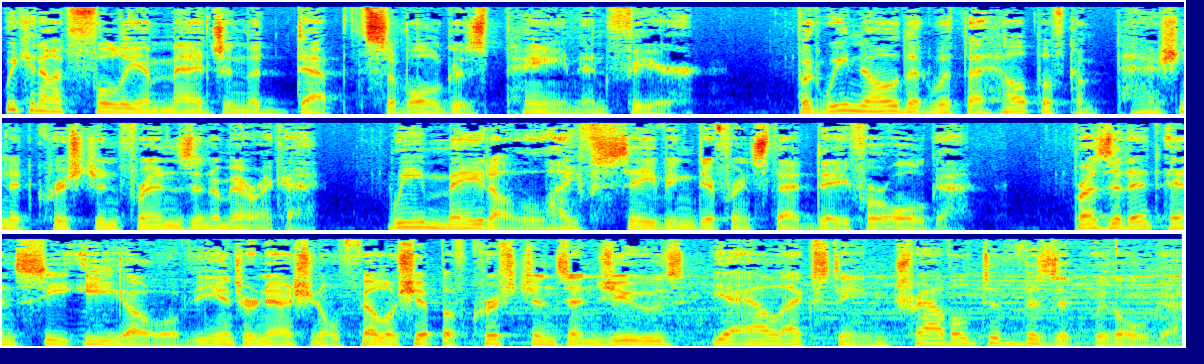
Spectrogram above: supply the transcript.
We cannot fully imagine the depths of Olga's pain and fear. But we know that with the help of compassionate Christian friends in America, we made a life saving difference that day for Olga. President and CEO of the International Fellowship of Christians and Jews, Yael Eckstein, traveled to visit with Olga.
